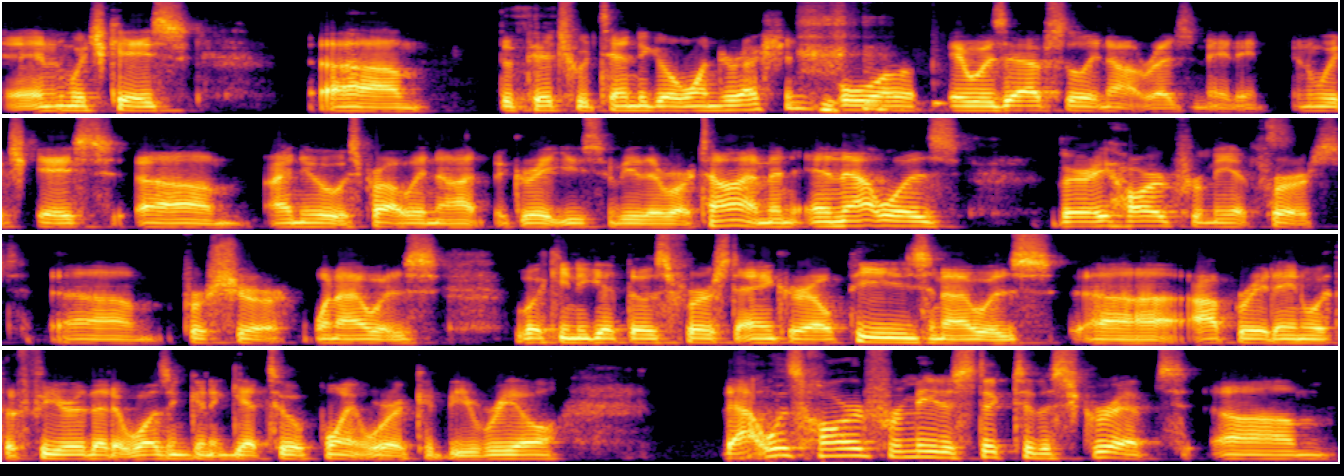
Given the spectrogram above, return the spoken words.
in which case um, the pitch would tend to go one direction, or it was absolutely not resonating, in which case um, I knew it was probably not a great use of either of our time. And, and that was very hard for me at first, um, for sure. When I was looking to get those first anchor LPs and I was uh, operating with a fear that it wasn't going to get to a point where it could be real, that was hard for me to stick to the script. Um,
